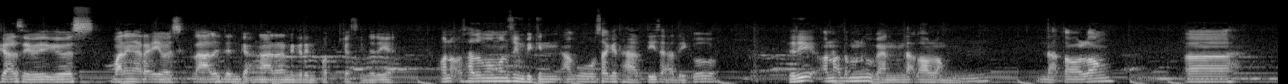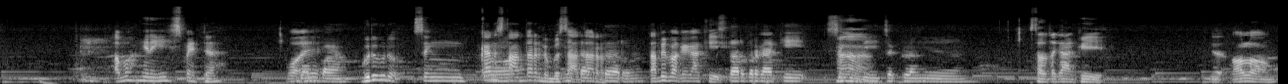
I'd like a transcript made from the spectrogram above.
gak sih wis paling arek ya lali dan gak ngarang dengerin podcast ini. jadi kayak ono satu momen sing bikin aku sakit hati saat itu. Jadi ono temenku kan minta tolong. Hmm. minta tolong eh apa ngene iki? Sepeda Pokoknya gudu gudu sing kan Oh, starter double starter, starter. tapi pakai kaki. Starter kaki sing Ha. di ceglangnya starter kaki. Ya tolong.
